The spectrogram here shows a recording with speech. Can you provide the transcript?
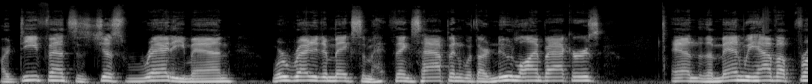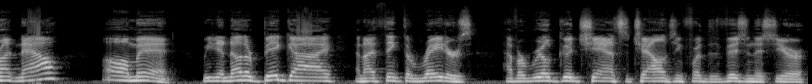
Our defense is just ready, man. We're ready to make some things happen with our new linebackers and the men we have up front now. Oh man, we need another big guy, and I think the Raiders have a real good chance of challenging for the division this year.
